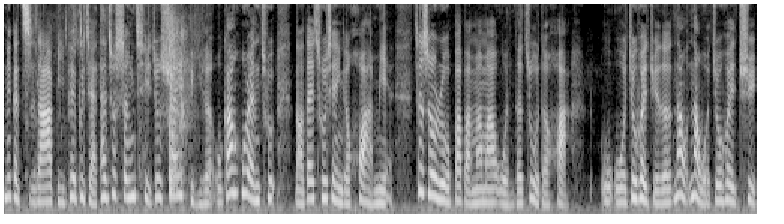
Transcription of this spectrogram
那个纸啊笔配不起来，他就生气，就摔笔了。我刚忽然出脑袋出现一个画面，这时候如果爸爸妈妈稳得住的话，我我就会觉得，那那我就会去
